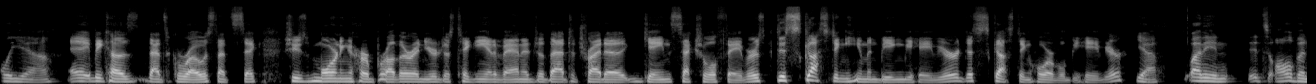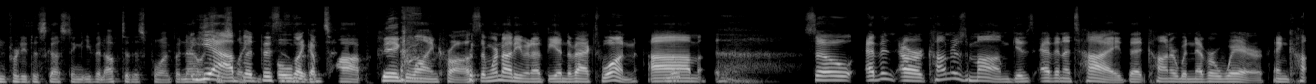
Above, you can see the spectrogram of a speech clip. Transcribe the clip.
Well, yeah. eh, because that's gross that's sick. She's mourning her brother and you're just taking advantage of that to try to gain sexual favors. Disgusting human being behavior. Disgusting horrible behavior. Yeah. I mean, it's all been pretty disgusting even up to this point, but now it's yeah like, but this is like a top. big line cross and we're not even at the end of act one. Um so evan or connor's mom gives evan a tie that connor would never wear and Co-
